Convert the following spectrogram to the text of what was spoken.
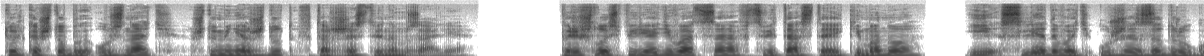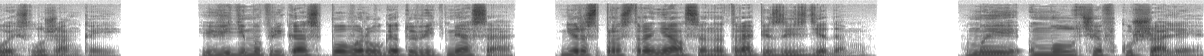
только чтобы узнать, что меня ждут в торжественном зале. Пришлось переодеваться в цветастое кимоно и следовать уже за другой служанкой. Видимо, приказ повару готовить мясо не распространялся на трапезы с дедом. Мы молча вкушали,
